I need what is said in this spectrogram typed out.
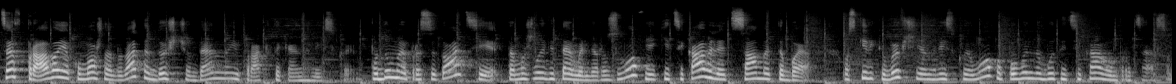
Це вправа, яку можна додати до щоденної практики англійської. Подумай про ситуації та можливі теми для розмов, які цікавлять саме тебе. Оскільки вивчення англійської мови повинно бути цікавим процесом.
